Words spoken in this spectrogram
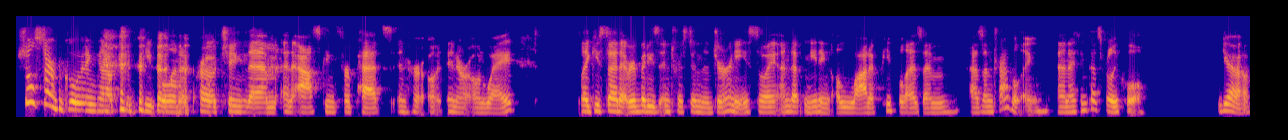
She'll start going up to people and approaching them and asking for pets in her own in her own way. Like you said, everybody's interested in the journey, so I end up meeting a lot of people as I'm as I'm traveling, and I think that's really cool. Yeah.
